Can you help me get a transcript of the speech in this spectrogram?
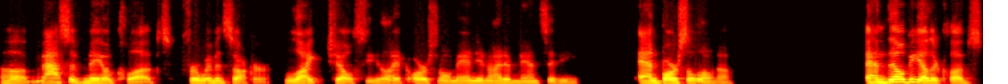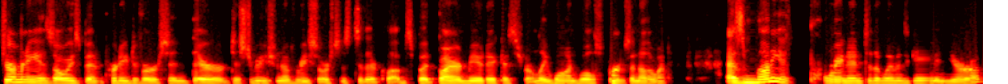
uh, massive male clubs for women's soccer, like Chelsea, like Arsenal, Man United, Man City, and Barcelona. And there'll be other clubs. Germany has always been pretty diverse in their distribution of resources to their clubs, but Bayern Munich is certainly one, Wolfsburg's another one. As money is pouring into the women's game in Europe,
